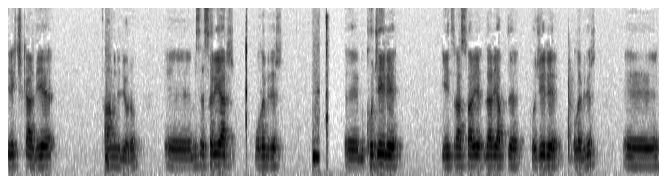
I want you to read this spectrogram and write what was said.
direkt çıkar diye tahmin ediyorum. Ee, mesela Sarıyer olabilir. Ee, Kocaeli iyi transferler yaptı. Kocaeli olabilir. Ee,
